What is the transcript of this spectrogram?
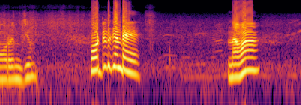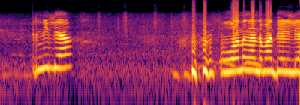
ഓറഞ്ചും. ഫോട്ടോ എടുക്കണ്ടേ? എന്നാ വാ. ഇരുന്നില്ല പൂവൊന്നും കണ്ട് മതിയായില്ല?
